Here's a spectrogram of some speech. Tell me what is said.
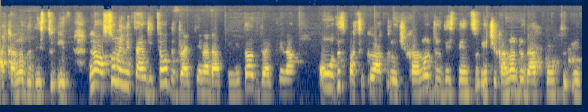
I cannot do this to it. Now, so many times you tell the dry cleaner that thing, you tell the dry cleaner, oh, this particular cloth, you cannot do this thing to it, you cannot do that thing to it.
